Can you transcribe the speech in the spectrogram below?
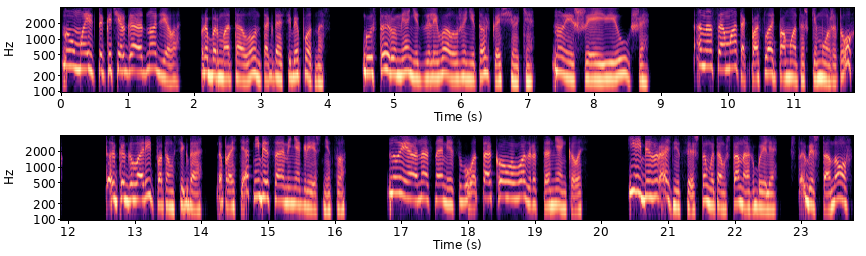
«Ну, Мэрь-то кочерга одно дело», — пробормотал он тогда себе под нос. Густой румянец заливал уже не только щеки, но и шею и уши. Она сама так послать по матушке может, ох. Только говорит потом всегда, да простят небеса меня грешницу. Ну и она с нами с вот такого возраста нянькалась. Ей без разницы, что мы там в штанах были, что без штанов,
